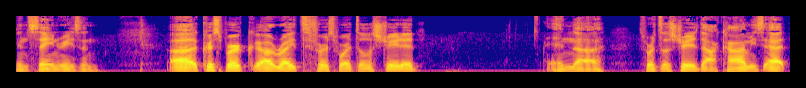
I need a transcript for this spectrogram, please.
insane reason. Uh, Chris Burke uh, writes for Sports Illustrated and uh, SportsIllustrated.com. He's at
